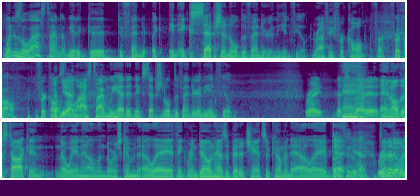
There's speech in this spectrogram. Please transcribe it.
When is the last time that we had a good defender, like an exceptional defender in the infield? Rafi Furcal. For Furcal, for call's Yeah. the last time we had an exceptional defender in the infield. Right. That's about it. And all this talking, no way in hell Lindor's coming to L.A. I think Rendon has a better chance of coming to L.A. But Definitely. Yeah, What if- Rendon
